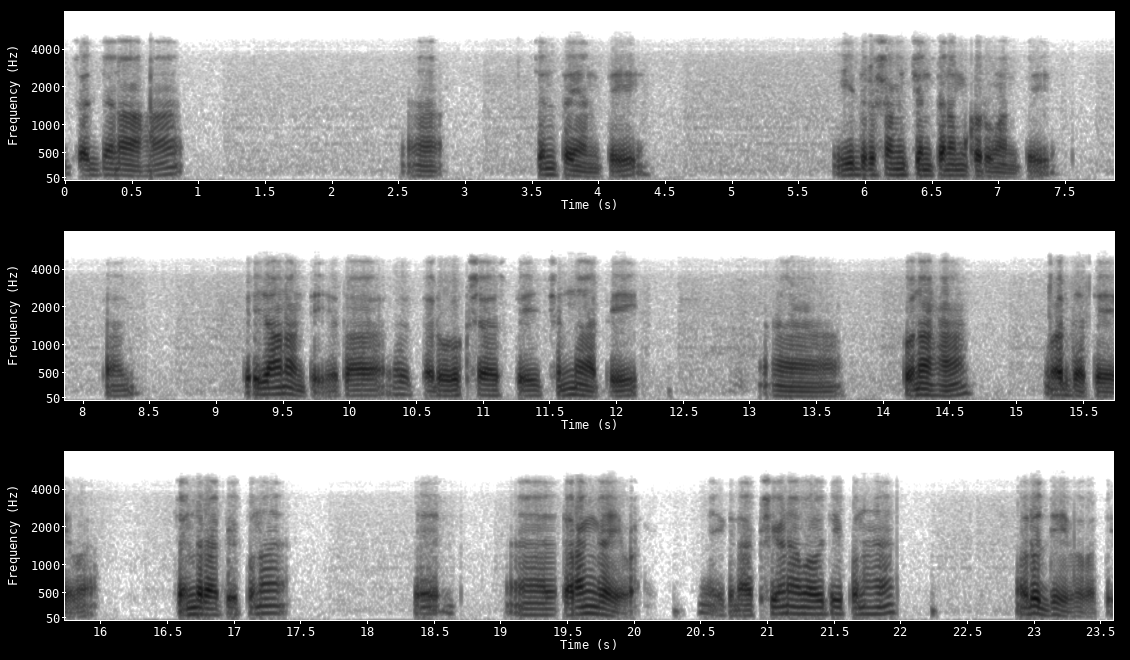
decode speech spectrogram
सज्जनाः चिन्तयन्ति ईदृशं चिन्तनं कुर्वन्ति। ते जानन्ति, यथा तरुवृक्षः अस्ति छिन्न पुनः वर्धते एव। चन्द्र अपि पुनः तरङ्ग एव। एकदा क्षीणः भवति, पुनः वृद्धिः भवति।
